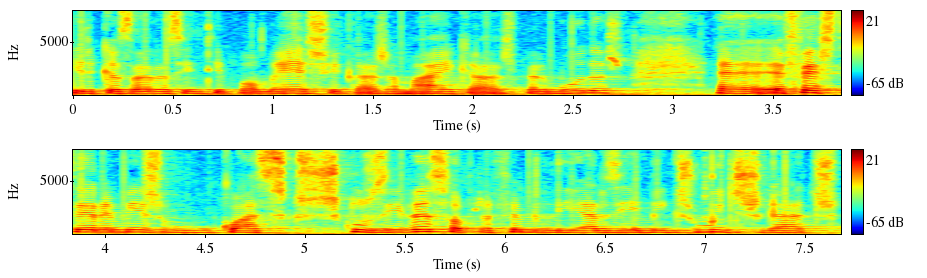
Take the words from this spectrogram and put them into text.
ir casar assim tipo ao México, à Jamaica, às Bermudas. Eh, a festa era mesmo quase exclusiva, só para familiares e amigos muito chegados.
